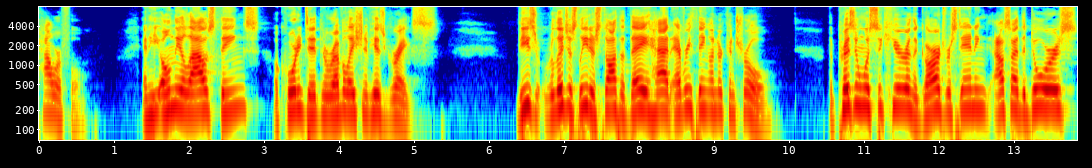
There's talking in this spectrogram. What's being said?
powerful, and he only allows things according to the revelation of his grace. These religious leaders thought that they had everything under control. The prison was secure and the guards were standing outside the doors,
